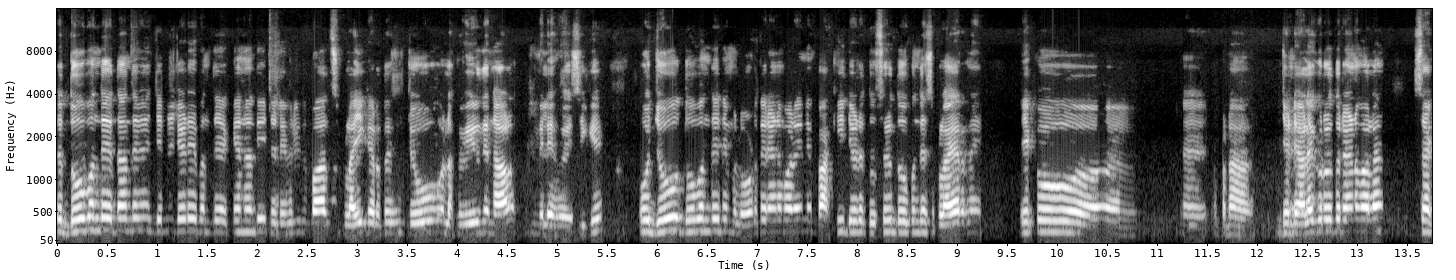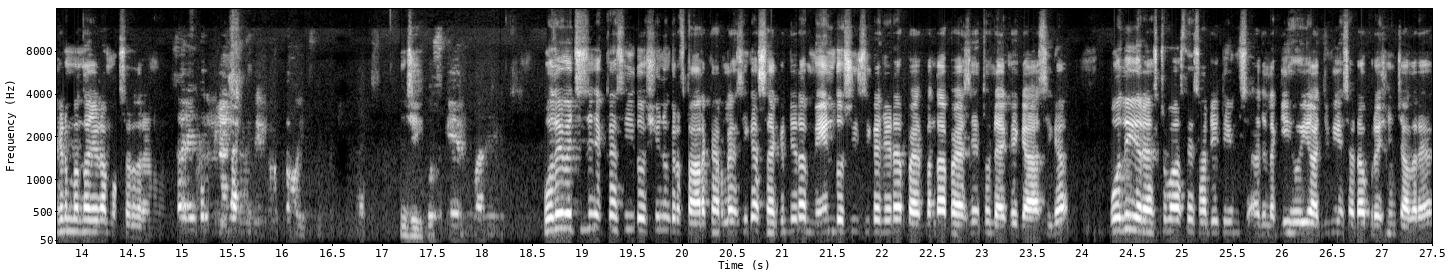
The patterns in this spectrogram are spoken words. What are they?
ਤੇ ਦੋ ਬੰਦੇ ਇਦਾਂ ਦੇ ਨੇ ਜਿਹਨੇ ਜਿਹੜੇ ਬੰਦੇ ਅੱਗੇ ਇਹਨਾਂ ਦੀ ਡਿਲੀਵਰੀ ਤੋਂ ਬਾਅਦ ਸਪਲਾਈ ਕਰਦੇ ਸੀ ਜੋ ਲਖਵੀਰ ਦੇ ਨਾਲ ਮਿਲੇ ਹੋਏ ਸੀਗੇ। ਉਹ ਜੋ ਦੋ ਬੰਦੇ ਨੇ ਮਲੋੜ ਦੇ ਰਹਿਣ ਵਾਲੇ ਨੇ ਬਾਕੀ ਜਿਹੜੇ ਦੂਸਰੇ ਦੋ ਬੰਦੇ ਸਪਲਾਇਰ ਨੇ ਇੱਕ ਉਹ ਅਹ, ਆਪਣਾ ਜੰਡਿਆਲੇ ਗੁਰੂ ਤੋਂ ਰਹਿਣ ਵਾਲਾ ਸੈਕੰਡ ਬੰਦਾ ਜਿਹੜਾ ਮੁਕਤਸਰ ਦਾ ਰਹਿਣ ਵਾਲਾ। ਸਰ ਇੱਕ ਲੱਖ ਦੀ ਗ੍ਰਿਫਤ ਹੋਈ ਸੀ। ਜੀ। ਉਸ ਕੇਸ ਬਾਰੇ? ਉਹਦੇ ਵਿੱਚ ਜੀ ਇੱਕ ਅਸੀਂ ਦੋਸ਼ੀ ਨੂੰ ਗ੍ਰਿਫਤਾਰ ਕਰ ਲਿਆ ਸੀਗਾ ਸੈਕੰਡ ਜਿਹੜਾ ਮੇਨ ਦੋਸ਼ੀ ਸੀਗਾ ਜਿਹੜਾ ਪੈ- ਬੰਦਾ ਪੈਸੇ ਇੱਥੋਂ ਲੈ ਕੇ ਗਿਆ ਸੀਗਾ ਉਹਦੀ ਅਰੈਸਟ ਵਾਸਤੇ ਸਾਡੀ ਟੀਮ ਅੱਜ ਲੱਗੀ ਹੋਈ ਅੱਜ ਵੀ ਇਹ ਸਾਡਾ ਆਪਰੇਸ਼ਨ ਚੱਲ ਰਿਹਾ।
